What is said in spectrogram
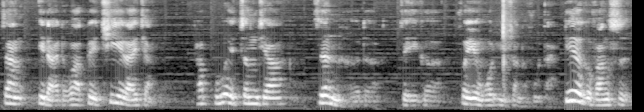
这样一来的话，对企业来讲，它不会增加。任何的这一个费用或预算的负担。第二个方式，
